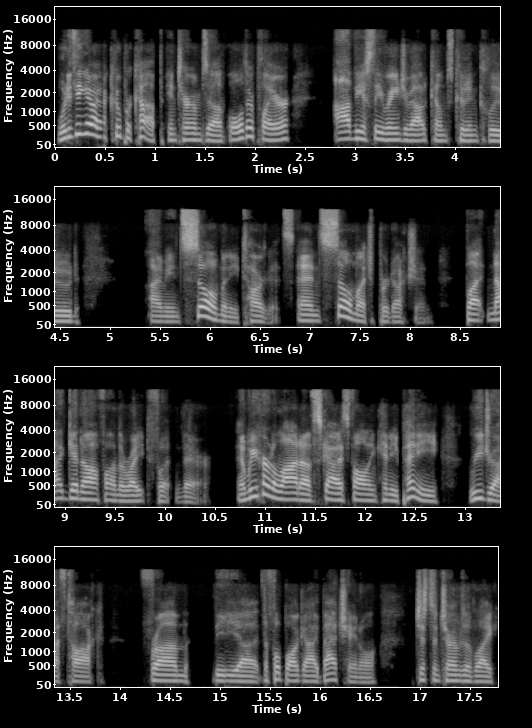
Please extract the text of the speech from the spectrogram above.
What do you think about Cooper Kupp in terms of older player? Obviously, range of outcomes could include, I mean, so many targets and so much production, but not getting off on the right foot there. And we heard a lot of skies falling Henny Penny redraft talk from the uh, the football guy bat channel, just in terms of like,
